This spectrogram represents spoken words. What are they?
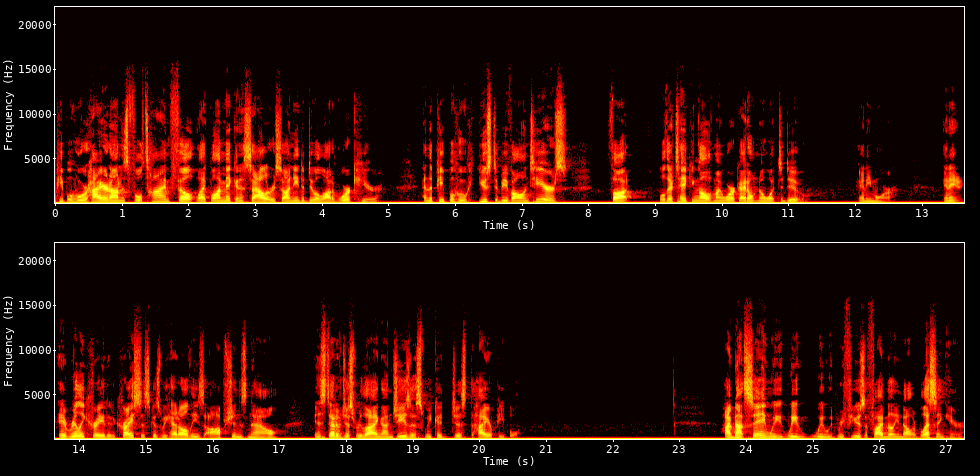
people who were hired on as full time felt like, well, I'm making a salary, so I need to do a lot of work here. And the people who used to be volunteers thought, well, they're taking all of my work. I don't know what to do anymore. And it, it really created a crisis because we had all these options now. Instead of just relying on Jesus, we could just hire people. I'm not saying we, we, we would refuse a $5 million blessing here.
